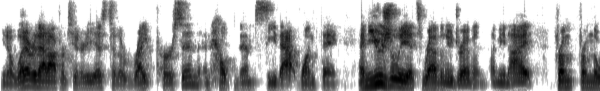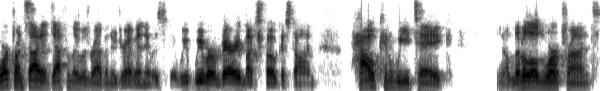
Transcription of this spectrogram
you know whatever that opportunity is to the right person and help them see that one thing. And usually it's revenue driven. I mean i from from the workfront side it definitely was revenue driven. It was we, we were very much focused on how can we take you know little old workfront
